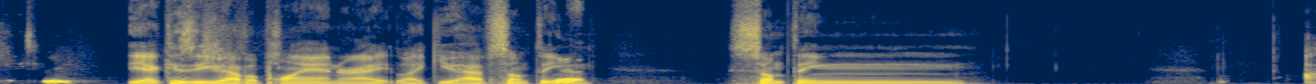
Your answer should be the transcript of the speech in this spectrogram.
so too. yeah, because you have a plan, right? Like you have something, Yeah. something. I,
